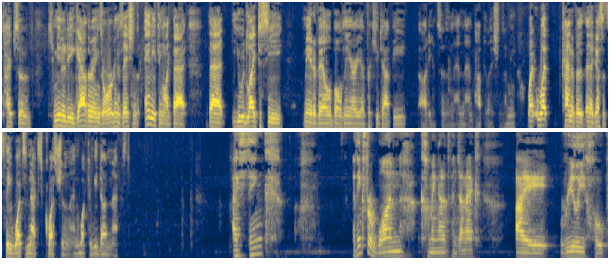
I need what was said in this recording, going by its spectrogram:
types of community gatherings or organizations, anything like that, that you would like to see made available in the area for QTAPI audiences and, and, and populations? I mean, what, what kind of a, I guess it's the what's next question and what can be done next? I think, I think for one, coming out of the pandemic, I really hope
